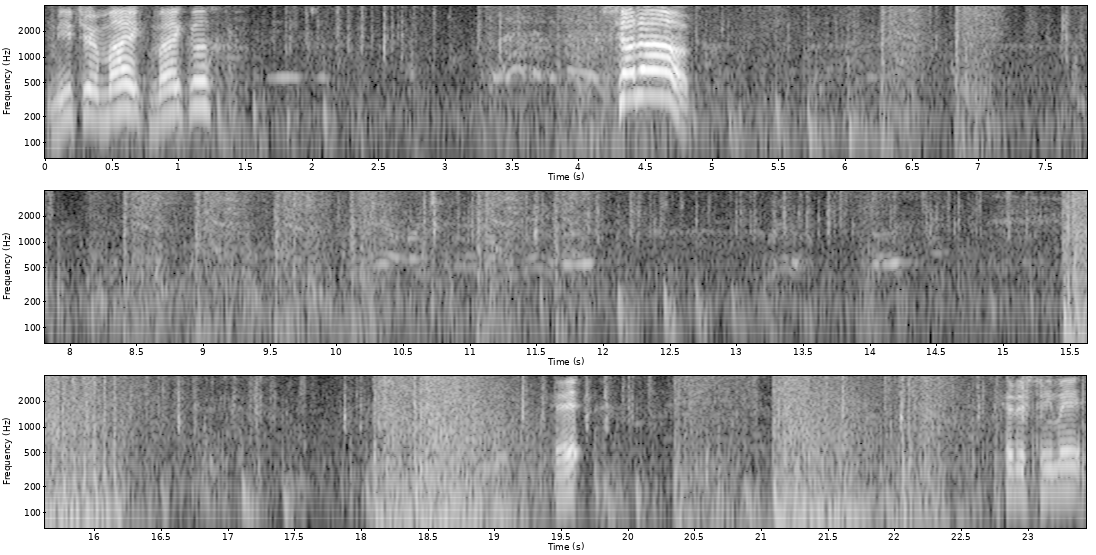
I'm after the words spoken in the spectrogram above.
Mute your mic, Michael. Shut up! Hit. Hit his teammate.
